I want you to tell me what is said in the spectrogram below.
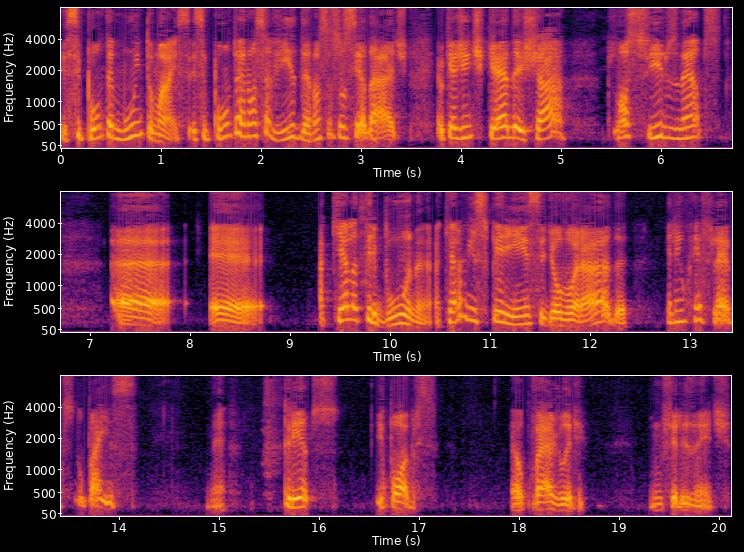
Esse ponto é muito mais. Esse ponto é a nossa vida, é a nossa sociedade. É o que a gente quer deixar para os nossos filhos, netos. É, é, aquela tribuna, aquela minha experiência de alvorada, ela é um reflexo do país né? pretos e pobres. É o que vai a júri, infelizmente.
